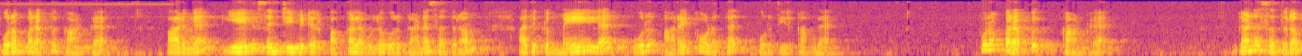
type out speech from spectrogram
புறப்பரப்பு காண்க. பாருங்க ஏழு சென்டிமீட்டர் பக்க அளவுள்ள ஒரு கனசதுரம் அதுக்கு மேலே ஒரு அரைக்கோளத்தை பொருத்தியிருக்காங்க. புறப்பரப்பு காண்க. கனசதுரம்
